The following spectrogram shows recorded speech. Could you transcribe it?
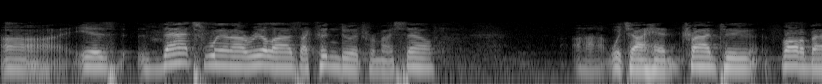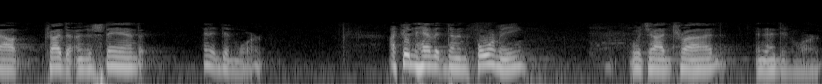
Uh, is that's when I realized I couldn't do it for myself, uh, which I had tried to thought about, tried to understand, and it didn't work. I couldn't have it done for me, which I'd tried, and that didn't work.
